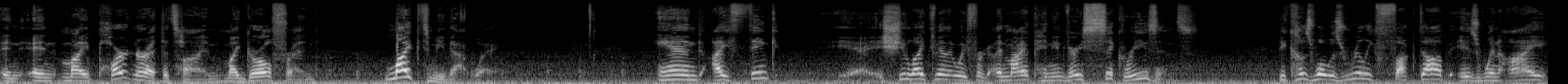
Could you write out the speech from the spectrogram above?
and, and my partner at the time, my girlfriend, liked me that way. And I think she liked me that way for, in my opinion, very sick reasons. Because what was really fucked up is when I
